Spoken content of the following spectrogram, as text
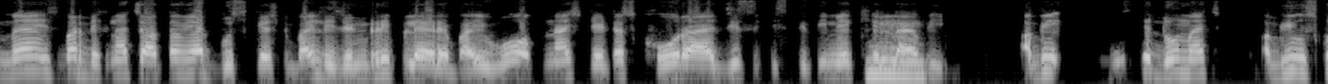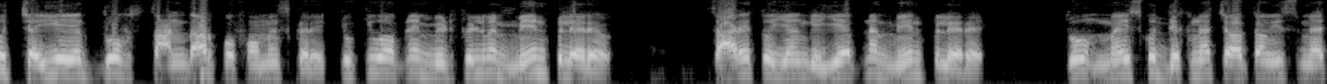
मैं इस बार देखना चाहता हूँ यार बुस्केस्ट भाई लेजेंडरी प्लेयर है भाई वो अपना स्टेटस खो रहा है जिस स्थिति में खेल रहा है हम्म। अभी। अभी इसके दो मैच अभी उसको चाहिए एक दो शानदार परफॉर्मेंस करे क्योंकि वो अपने मिडफील्ड में मेन प्लेयर है। सारे तो यंग है ये अपना मेन प्लेयर है। तो मैं इसको देखना चाहता हूँ इस मैच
